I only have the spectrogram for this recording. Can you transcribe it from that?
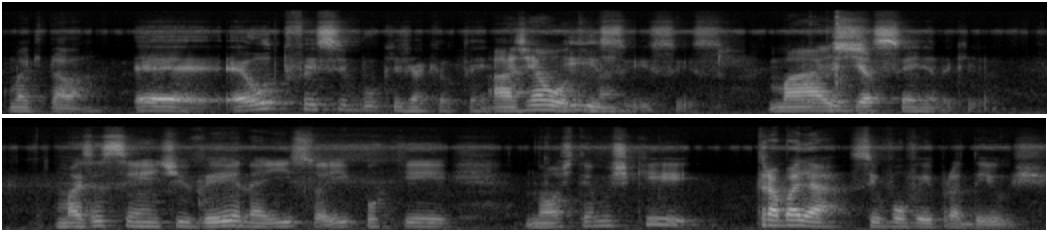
como é que tá lá? É, é outro Facebook já que eu tenho. Ah, já é outro, isso, né? Isso, isso, isso. Mas... Eu perdi a senha daquilo. Mas assim, a gente vê, né, isso aí porque nós temos que trabalhar, se envolver para Deus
